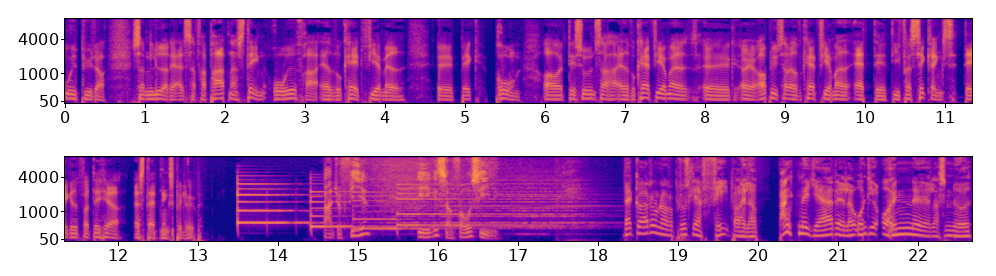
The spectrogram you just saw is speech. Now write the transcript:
udbytter. Sådan lyder det altså fra partner Sten Rode fra advokatfirmaet øh, Bæk Brun. Og desuden så har advokatfirmaet øh, øh, oplyst af advokatfirmaet, at øh, de er forsikringsdækket for det her erstatningsbeløb. Radio 4. Ikke så forudsigeligt. Hvad gør du, når du pludselig har feber, eller bankende hjerte, eller ondt i øjnene, eller sådan noget?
